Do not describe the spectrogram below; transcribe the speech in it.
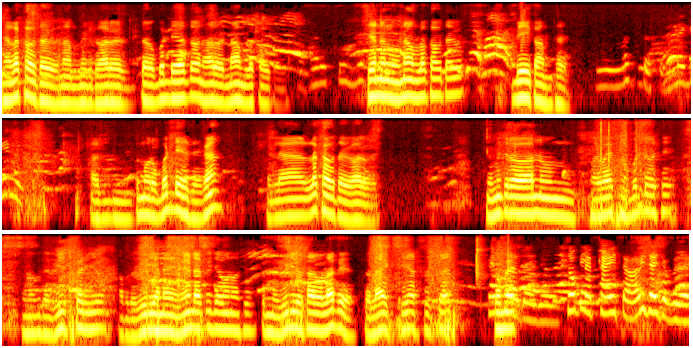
નામ લખાવતા નામ. મેં કીધું તારો બર્થડે હતો ને હારો નામ લખાવતા ચેનલનું નામ લખાવતા આવ્યો. બે કામ થાય. તમારો બર્થડે છે કાં? એટલે લખાવતા આવ્યો હારો તો મિત્રો આનું મારા વાઈફનો બર્થડે છે. એમાં બધા વિશ કરીએ. આપણે વિડીયોને એન્ડ આપી દેવાનો છે. તમને વીડિયો સારો લાગે તો like share subscribe comment chocolate ખાઈ તો આવી જાયજો બધા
